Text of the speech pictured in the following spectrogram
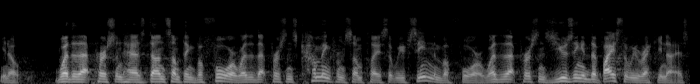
you know, whether that person has done something before, whether that person's coming from some place that we've seen them before, whether that person's using a device that we recognize.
